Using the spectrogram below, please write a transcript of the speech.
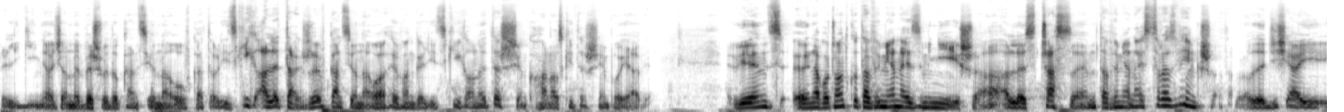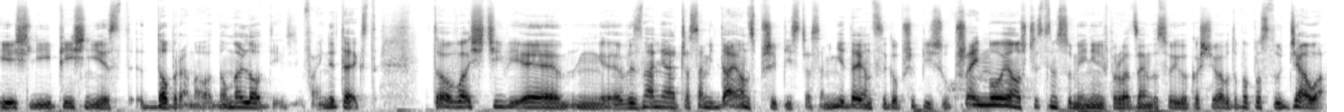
religijne, choć one weszły do kancjonałów katolickich, ale także w kancjonałach ewangelickich one też się, Kochanowski też się pojawia. Więc e, na początku ta wymiana jest mniejsza, ale z czasem ta wymiana jest coraz większa. Naprawdę dzisiaj, jeśli pieśń jest dobra, ma ładną melodię, fajny tekst, to właściwie mm, wyznania czasami dając przypis, czasami nie dając tego przypisu, przejmują z czystym sumieniem i wprowadzają do swojego kościoła, bo to po prostu działa.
